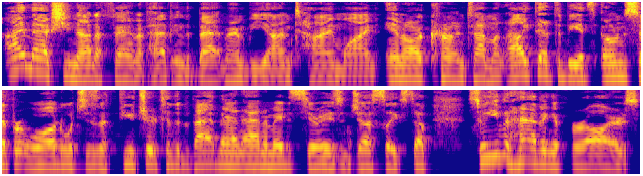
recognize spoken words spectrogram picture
I'm actually not a fan of having the Batman Beyond timeline in our current timeline. I like that to be its own separate world, which is a future to the Batman animated series and Just League stuff. So even having it for ours,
